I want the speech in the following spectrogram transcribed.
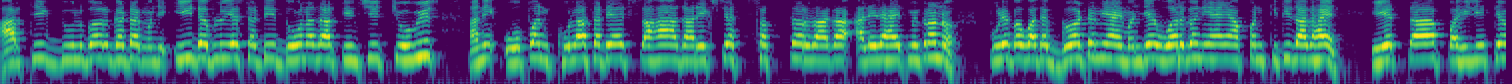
आर्थिक दुर्बल घटक म्हणजे ई डब्ल्यू एससाठी दोन हजार तीनशे चोवीस आणि ओपन खुलासाठी आहेत सहा हजार एकशे सत्तर जागा आलेल्या आहेत मित्रांनो. पुढे बघू आता गटनिहाय म्हणजे वर्गनिहाय आपण किती जागा आहेत? इयत्ता पहिली ते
